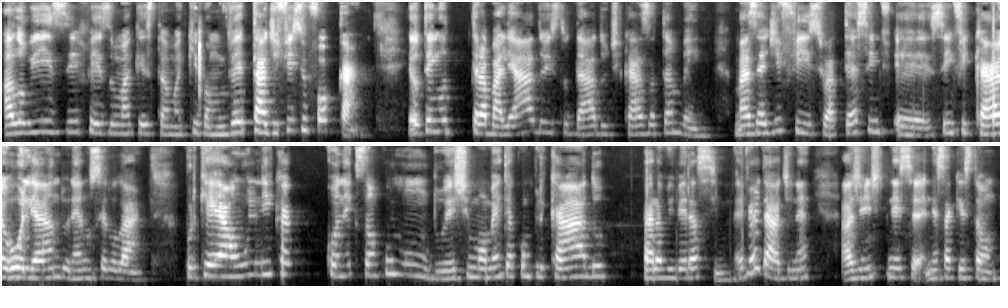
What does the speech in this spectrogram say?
A Louise fez uma questão aqui, vamos ver. Tá difícil focar. Eu tenho trabalhado e estudado de casa também, mas é difícil, até sem, é, sem ficar olhando né, no celular, porque é a única conexão com o mundo. Este momento é complicado para viver assim. É verdade, né? A gente, nessa, nessa questão,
